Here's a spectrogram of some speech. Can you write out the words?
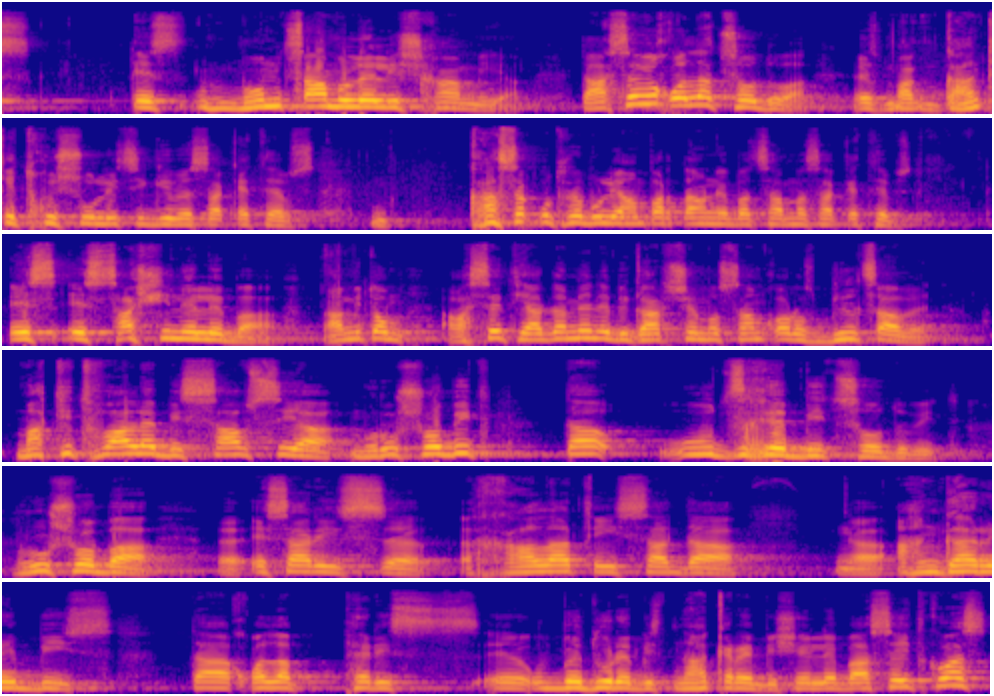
ეს მომწამლელი შხამია. და ასევე ყველა ცოდვა, ეს განკითხვის სულიც იგივე საკეთებს, განსაკუთრებული ამპარტავნებაც ამას აკეთებს. ეს ეს საშინელებაა. ამიტომ ასეთი ადამიანები გარშემო სამყაროს ბილწავენ. მათი თვალები სავსეა მრუშობით და უძღები ცოდვით. მრუშობა ეს არის ღალატისა და ანგარების და ყველაფერის უბედურების ნაკრები შეიძლება ასე ითქვას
